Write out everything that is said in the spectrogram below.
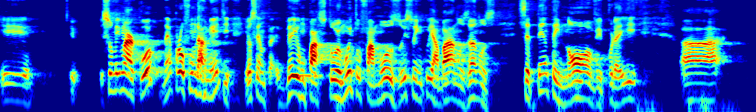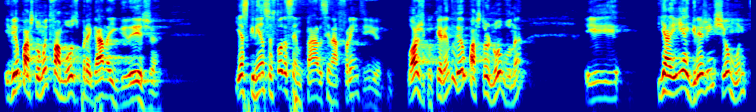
e isso me marcou né, profundamente. Eu senta... Veio um pastor muito famoso, isso em Cuiabá, nos anos 79, por aí. Ah, e veio um pastor muito famoso pregar na igreja. E as crianças todas sentadas assim na frente, lógico, querendo ver o pastor novo, né? E, e aí a igreja encheu muito.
